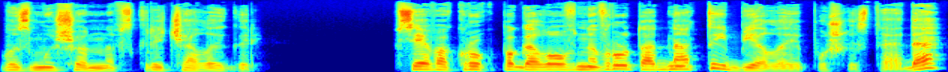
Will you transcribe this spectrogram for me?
возмущенно вскричал Игорь. Все вокруг поголовно врут, одна ты белая и пушистая, да?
